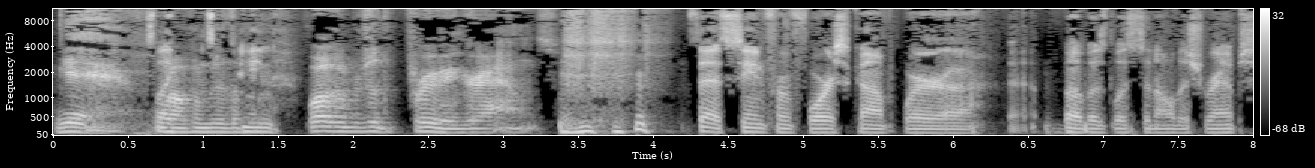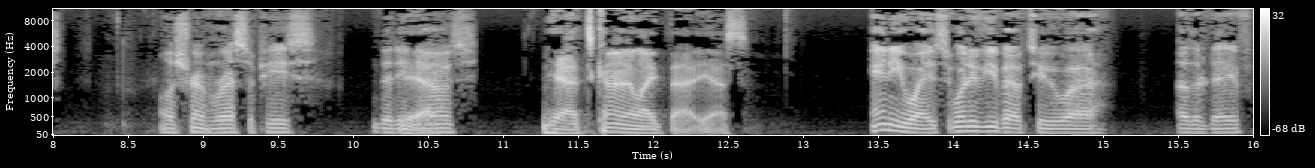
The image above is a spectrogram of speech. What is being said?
yeah. It's like welcome to the scene, welcome to the proving grounds. it's that scene from Forrest Gump where uh, Bubba's listing all the shrimps, all the shrimp recipes that he Yeah. knows. Yeah, it's kind of like that, yes. Anyways, what have you been up to, uh, other Dave?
